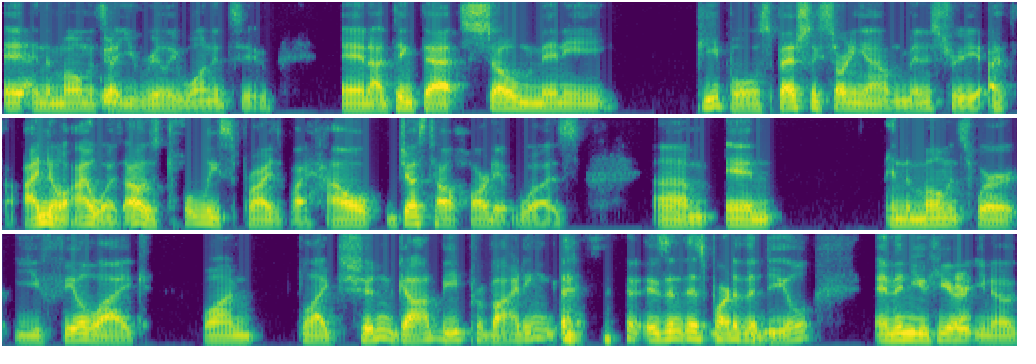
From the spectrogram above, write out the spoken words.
yeah. in the moments Good. that you really wanted to. And I think that so many people, especially starting out in ministry, I I know I was, I was totally surprised by how just how hard it was. Um, and in the moments where you feel like, well, I'm like, shouldn't God be providing? Isn't this part of the mm-hmm. deal? And then you hear, yeah. you know,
